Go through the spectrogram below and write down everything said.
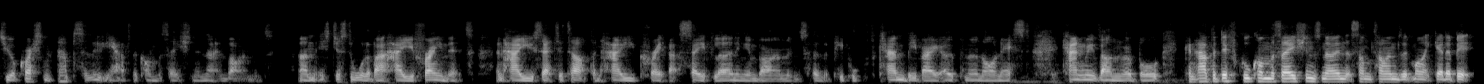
your question, absolutely have the conversation in that environment. Um, it's just all about how you frame it and how you set it up and how you create that safe learning environment so that people can be very open and honest, can be vulnerable, can have the difficult conversations, knowing that sometimes it might get a bit,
